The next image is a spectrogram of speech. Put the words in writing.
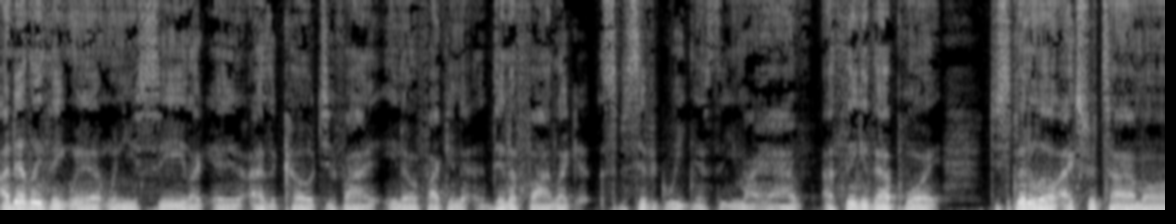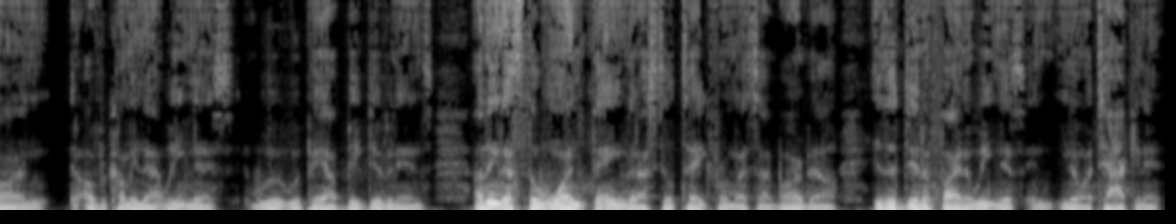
I definitely think when when you see like as a coach, if I you know if I can identify like a specific weakness that you might have, I think at that point to spend a little extra time on overcoming that weakness would, would pay out big dividends. I think that's the one thing that I still take from Westside Barbell is identifying a weakness and you know attacking it.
